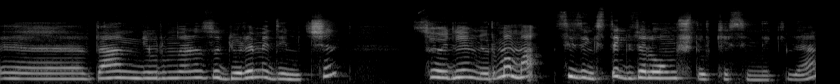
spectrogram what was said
Ee, ben yorumlarınızı göremediğim için söyleyemiyorum ama sizinkisi de güzel olmuştur kesinlikle.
